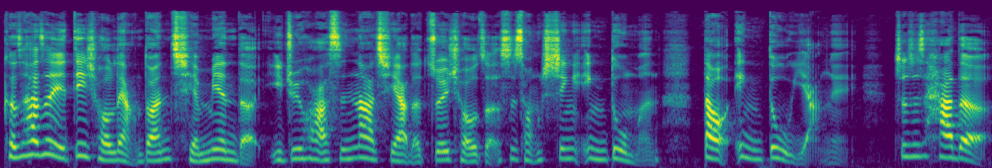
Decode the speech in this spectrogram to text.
可是他这里地球两端前面的一句话是纳奇亚的追求者是从新印度门到印度洋，诶，就是它的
